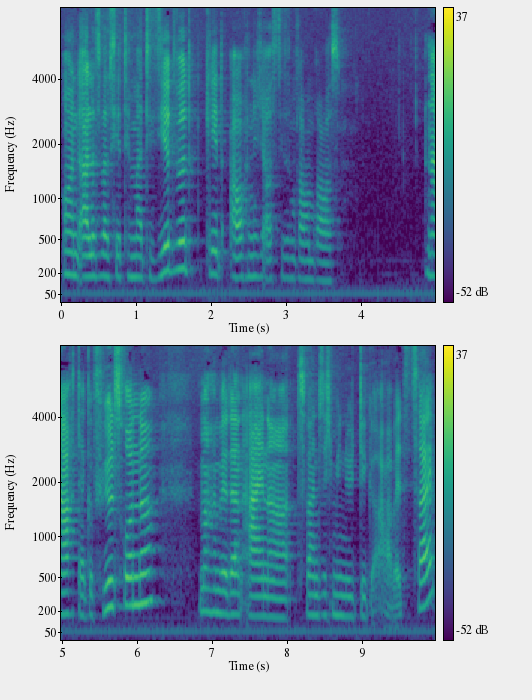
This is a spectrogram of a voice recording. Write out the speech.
Und alles, was hier thematisiert wird, geht auch nicht aus diesem Raum raus. Nach der Gefühlsrunde machen wir dann eine 20-minütige Arbeitszeit.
